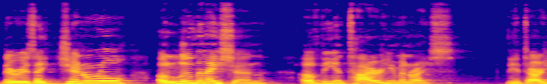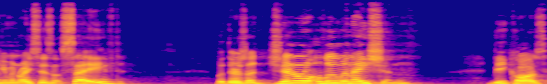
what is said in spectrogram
there is a general illumination of the entire human race. The entire human race isn't saved, but there's a general illumination because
